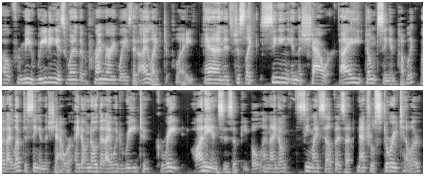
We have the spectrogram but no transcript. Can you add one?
Oh, for me, reading is one of the primary ways that I like to play. And it's just like singing in the shower. I don't sing in public, but I love to sing in the shower. I don't know that I would read to great audiences of people, and I don't see myself as a natural storyteller.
